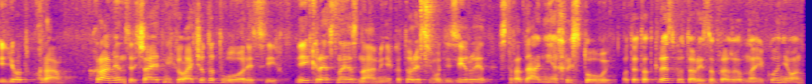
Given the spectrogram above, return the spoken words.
идет в храм. Храме встречает Николай Чудотворец их и крестное знамение, которое символизирует страдания Христовы. Вот этот крест, который изображен на иконе, он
